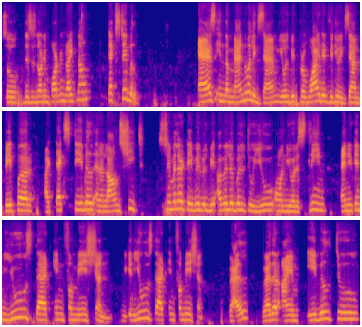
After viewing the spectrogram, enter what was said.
so this is not important right now. Text table. As in the manual exam, you will be provided with your exam paper, a text table and allowance sheet. Similar table will be available to you on your screen and you can use that information. You can use that information. Well, whether I am able to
